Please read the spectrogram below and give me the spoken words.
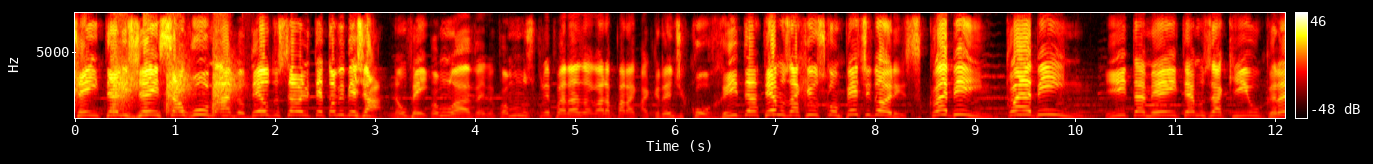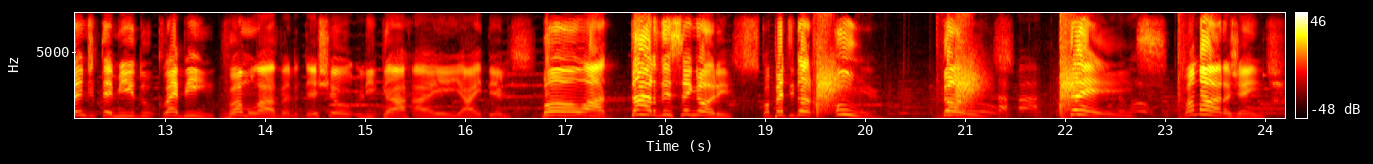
sem inteligência alguma. Ai, meu Deus do céu, ele tentou me beijar. Não vem. Vamos lá, velho. Vamos nos preparar agora para a grande corrida. Temos aqui os competidores. Klebin. Klebin. E também temos aqui o grande temido Klebin. Vamos lá, velho. Deixa eu ligar a AI deles. Boa tarde, senhores. Competidor. Um, dois, três. três. Vambora, gente.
